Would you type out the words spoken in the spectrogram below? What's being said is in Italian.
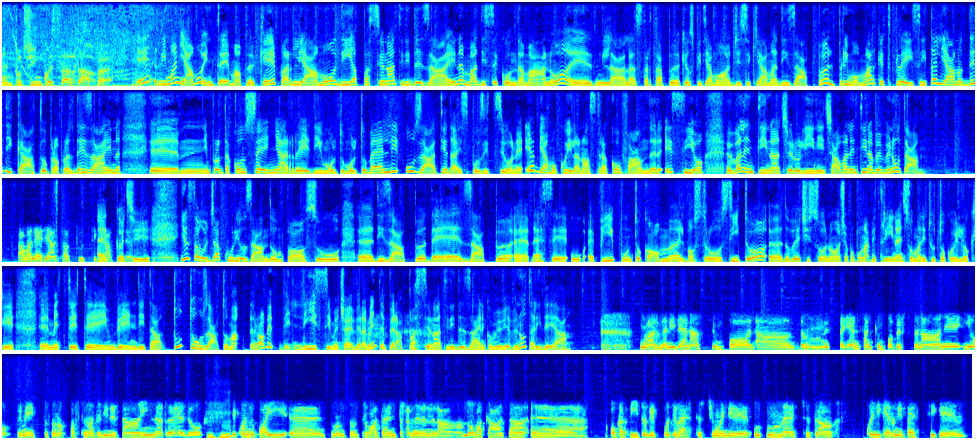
105 Startup. E rimaniamo in tema perché parliamo di appassionati di design ma di seconda mano e la, la startup che ospitiamo oggi si chiama Disap, il primo marketplace italiano dedicato proprio al design ehm, in pronta consegna, arredi molto molto belli usati e da esposizione e abbiamo qui la nostra co-founder e CEO Valentina Cerolini. Ciao Valentina, benvenuta! Ciao Valeria, ciao a tutti. Eccoci. Io stavo già curiosando un po' su eh, Disap, desap, eh, suep.com, il vostro sito, eh, dove ci sono, c'è proprio una vetrina insomma di tutto quello che eh, mettete in vendita. Tutto usato, ma robe bellissime, cioè veramente per appassionati di design. Come vi è venuta l'idea? Guarda, l'idea nasce un po' da, da, un'esperienza anche un po' personale. Io premetto, sono appassionata di design, arredo uh-huh. e quando poi eh, insomma, mi sono trovata a entrare nella nuova casa eh, ho capito che poteva esserci dire, un, un match tra quelli che erano i pezzi che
